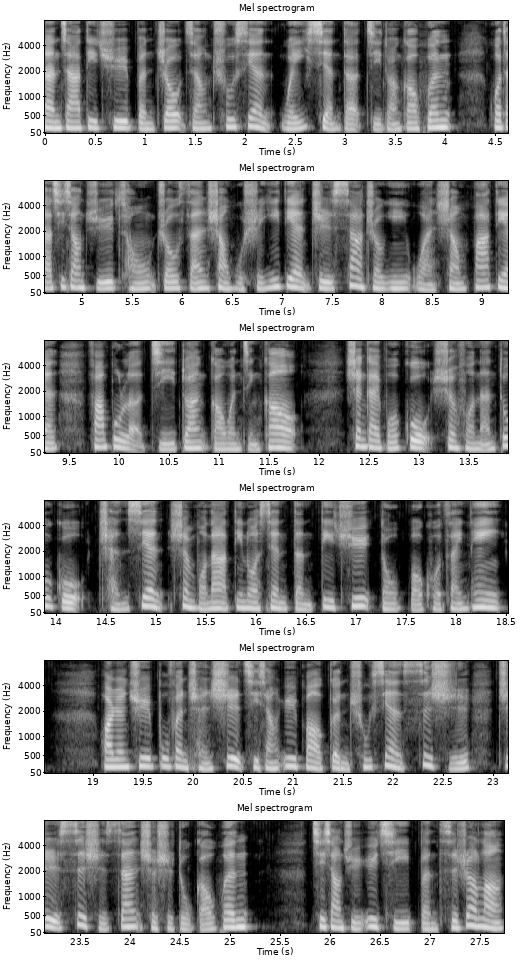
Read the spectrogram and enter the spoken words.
南加地区本周将出现危险的极端高温。国家气象局从周三上午十一点至下周一晚上八点发布了极端高温警告。圣盖博谷、圣佛南杜谷、城县、圣伯纳蒂诺县等地区都包括在内。华人区部分城市气象预报更出现四十至四十三摄氏度高温。气象局预期，本次热浪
